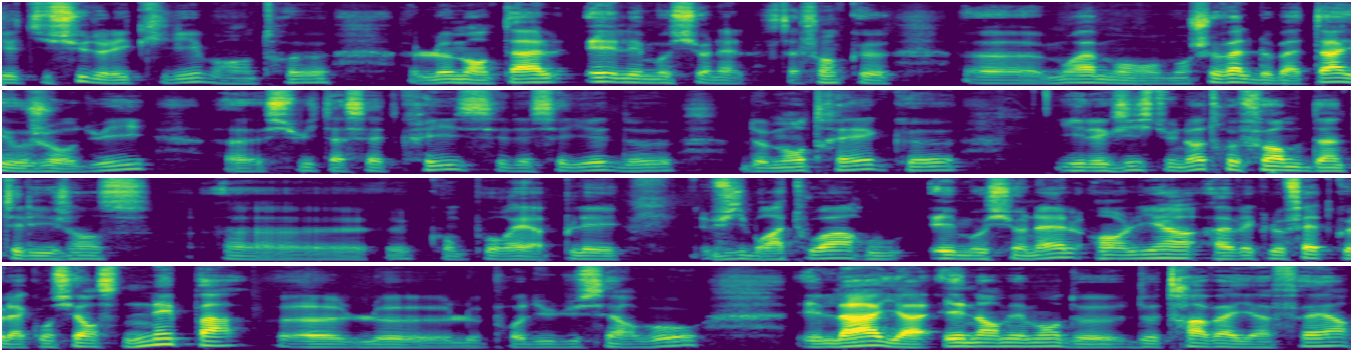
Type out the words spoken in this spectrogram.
est issue de l'équilibre entre le mental et l'émotionnel. Sachant que euh, moi, mon, cheval de bataille aujourd'hui, euh, suite à cette crise, c'est d'essayer de, de, montrer qu'il existe une autre forme d'intelligence qu'on pourrait appeler vibratoire ou émotionnelle, en lien avec le fait que la conscience n'est pas le, le, produit du cerveau, et là, il y a énormément de, travail à faire,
